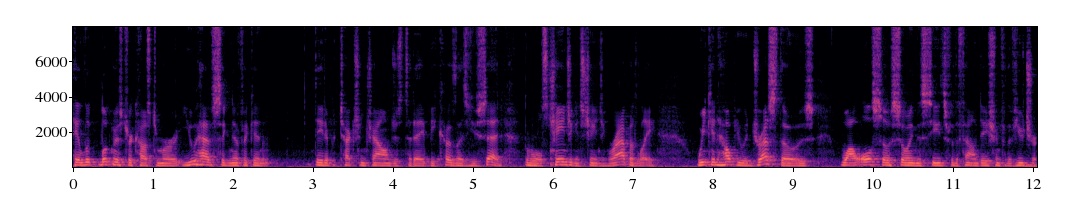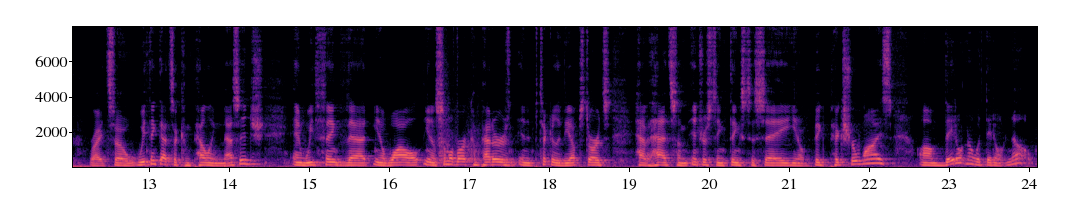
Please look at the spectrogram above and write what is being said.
hey look, look mr customer you have significant data protection challenges today because as you said the world's changing it's changing rapidly we can help you address those while also sowing the seeds for the foundation for the future, right? So we think that's a compelling message, and we think that you know while you know some of our competitors, and particularly the upstarts, have had some interesting things to say, you know, big picture wise, um, they don't know what they don't know,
